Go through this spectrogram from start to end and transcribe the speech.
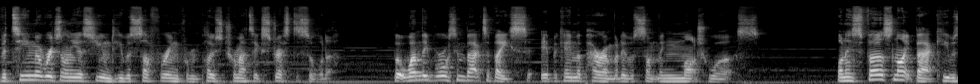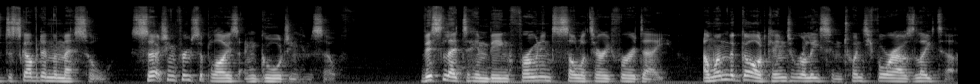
The team originally assumed he was suffering from post traumatic stress disorder, but when they brought him back to base, it became apparent that it was something much worse. On his first night back, he was discovered in the mess hall, searching through supplies and gorging himself. This led to him being thrown into solitary for a day, and when the guard came to release him 24 hours later,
